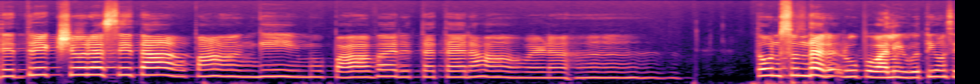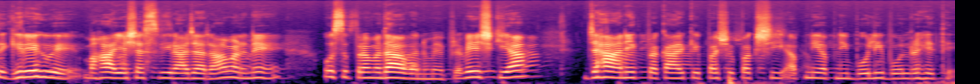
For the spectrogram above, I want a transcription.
दिदृक्षुरसितापाङ्गीमुपावर्तत रावणः तो उन सुंदर रूप वाली युवतियों से घिरे हुए महायशस्वी राजा रावण ने उस प्रमदावन में प्रवेश किया, जहाँ अनेक प्रकार के पशु पक्षी अपनी अपनी बोली बोल रहे थे।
